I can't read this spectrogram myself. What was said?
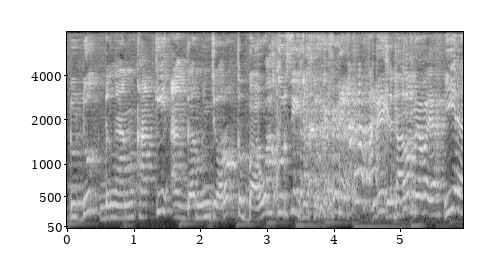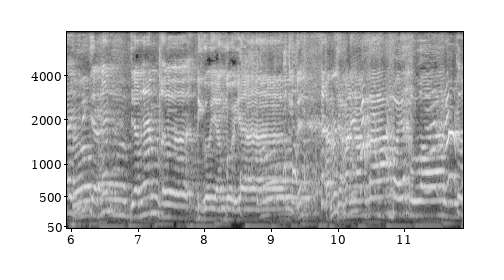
duduk dengan kaki agak menjorok ke bawah kursi gitu. Jadi ke dalam ya Pak ya? Iya, jadi jangan jangan eh, digoyang-goyang gitu ya. Karena Jangan ngangkat Itu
